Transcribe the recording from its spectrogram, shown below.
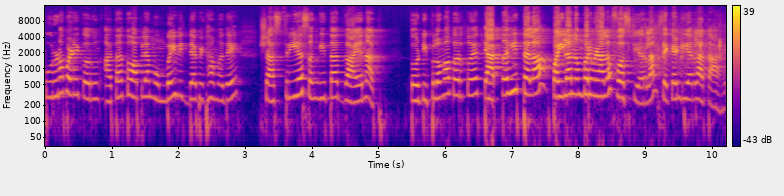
पूर्णपणे करून आता तो आपल्या मुंबई विद्यापीठामध्ये शास्त्रीय संगीतात गायनात तो डिप्लोमा करतोय. त्यातही त्याला पहिला नंबर मिळाला फर्स्ट इयरला सेकंड इयरला आता आहे.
